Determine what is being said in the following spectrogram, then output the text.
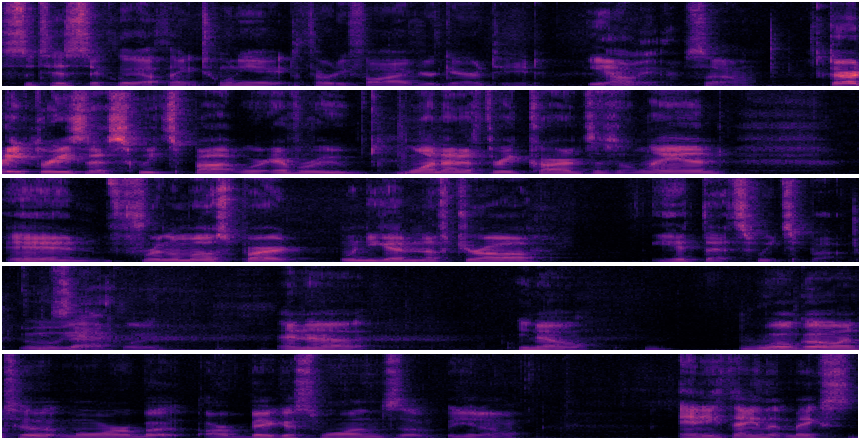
statistically, I think 28 to 35 you're guaranteed. yeah. Oh yeah. So, 33 is that sweet spot where every one out of three cards is a land. And for the most part, when you get enough draw, you hit that sweet spot. Ooh, exactly. And uh you know, we'll go into it more, but our biggest ones of, you know, anything that makes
